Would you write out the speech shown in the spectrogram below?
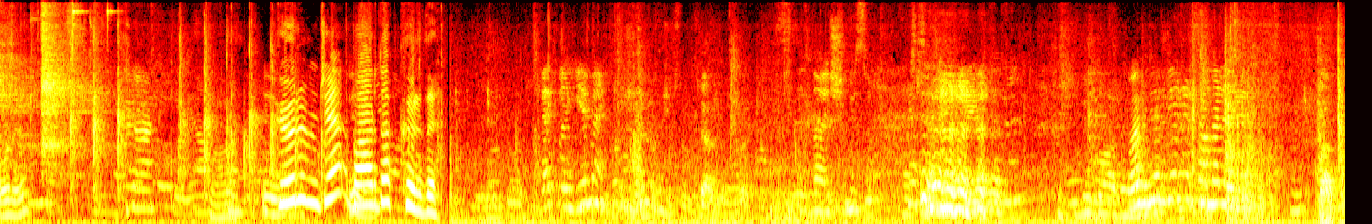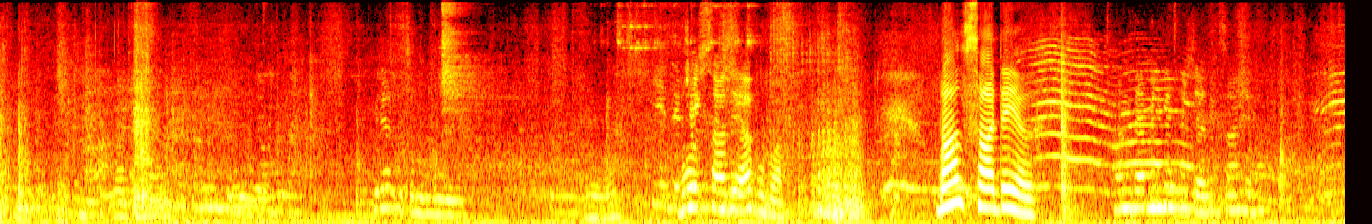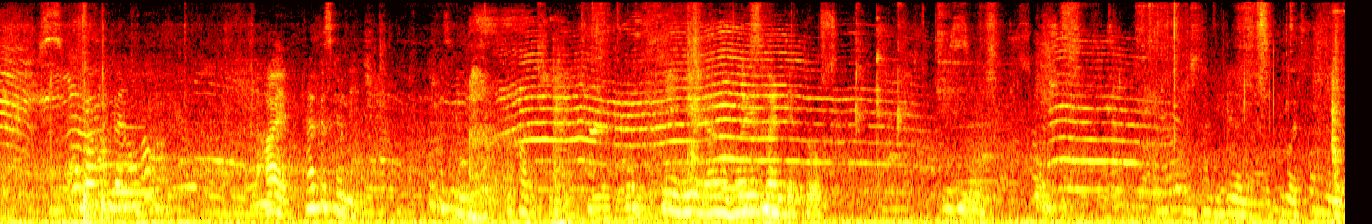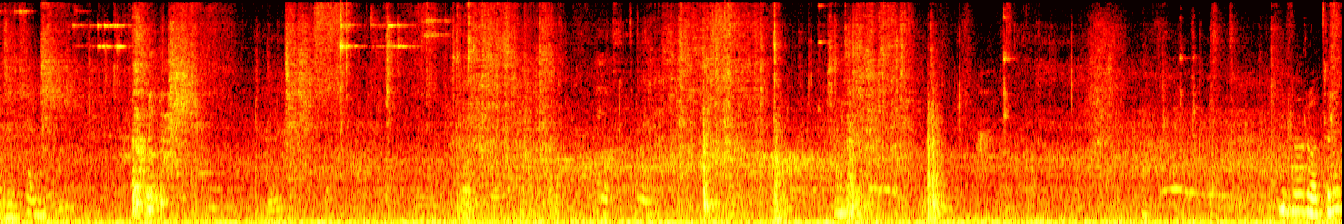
şuradan. Görümce bardak kırdı. Bekle yeme. Biz daha işimiz var. Var bir bir sandalye. Birer kızım. Bu sade ya bu bak. Bal sade yağı. Hani demir getirecektik sen yeme. Hayır, herkes kendi iç. Herkes kendi iç. İyi, iyi, yani hayır bereketli olsun. Doğru oturun.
